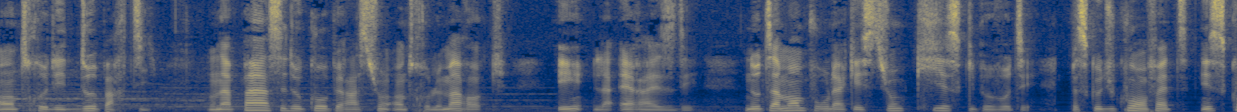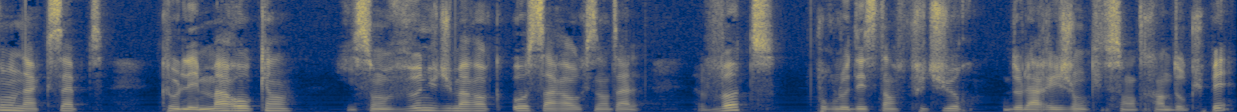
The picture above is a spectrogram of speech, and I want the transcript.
entre les deux parties. On n'a pas assez de coopération entre le Maroc et la RASD. Notamment pour la question qui est-ce qui peut voter. Parce que du coup, en fait, est-ce qu'on accepte que les Marocains qui sont venus du Maroc au Sahara occidental votent pour le destin futur de la région qu'ils sont en train d'occuper?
